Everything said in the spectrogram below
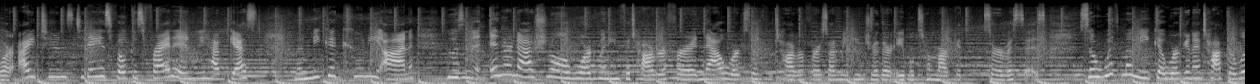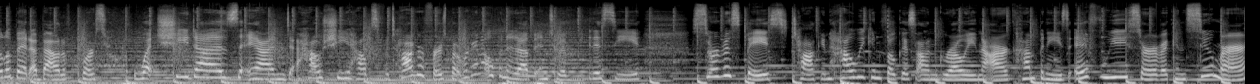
or iTunes. Today is Focus Friday and we have guest Mimika Cooney on, who is an international award winning photographer and now works with photographers on making sure they're able to market services. So, with Mimika, we're going to talk a little bit about, of course, what she does and how she helps photographers, but we're going to open it up into a B2C service based talk and how we can focus on growing our companies if we serve a consumer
